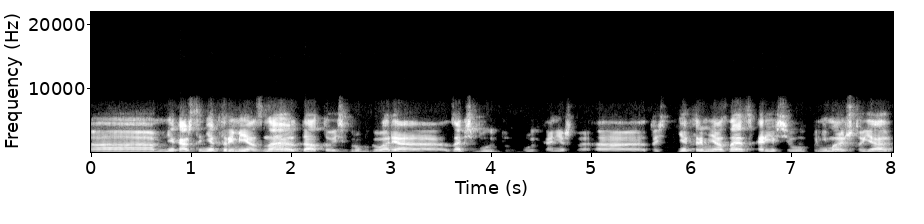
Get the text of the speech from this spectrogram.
Э, мне кажется, некоторые меня знают, да, то есть, грубо говоря, запись будет, будет, конечно. Э, то есть некоторые меня знают, скорее всего, понимают, что я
